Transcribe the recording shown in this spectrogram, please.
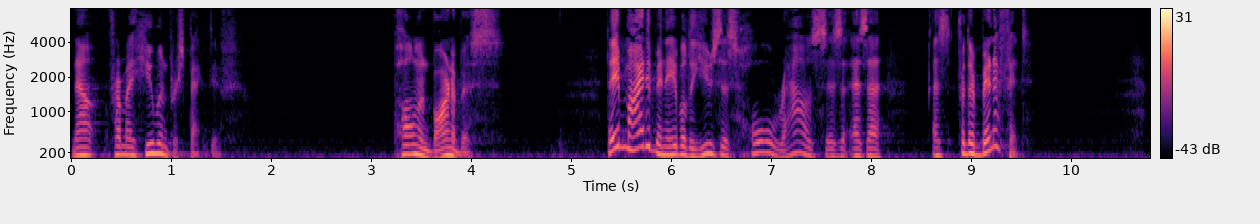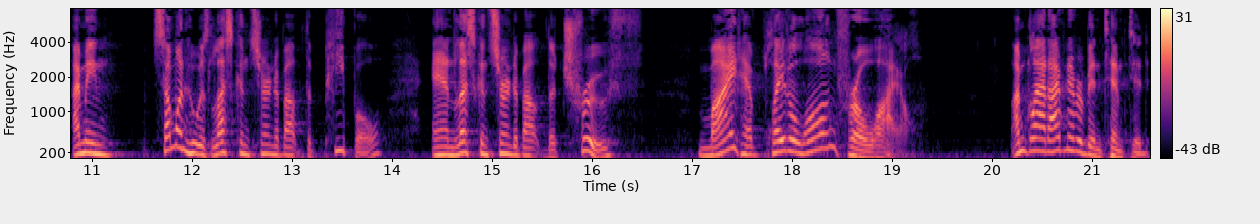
Now, from a human perspective, Paul and Barnabas, they might have been able to use this whole rouse as, as a, as, for their benefit. I mean, someone who was less concerned about the people and less concerned about the truth might have played along for a while. I'm glad I've never been tempted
